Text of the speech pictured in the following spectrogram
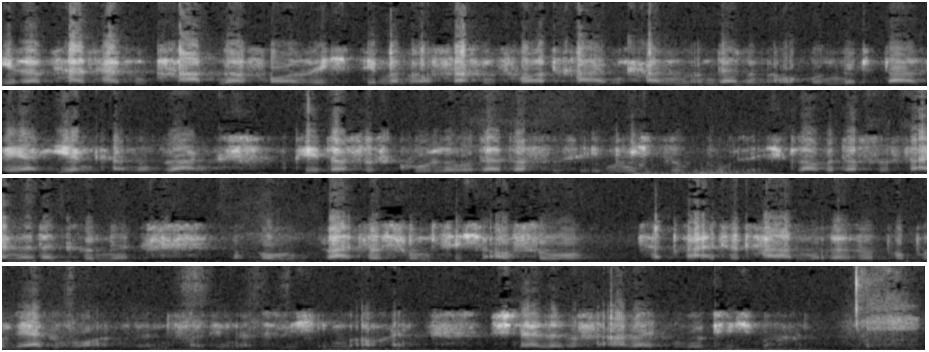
jederzeit halt einen Partner vor sich, dem man auch Sachen vortragen kann und der dann auch unmittelbar reagieren kann und sagen, okay, das ist cool oder das ist eben nicht so cool. Ich glaube, das ist einer der Gründe, um Writer's sich auch so verbreitet haben oder so populär geworden sind, weil sie natürlich eben auch ein schnelleres Arbeiten möglich machen. Ich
